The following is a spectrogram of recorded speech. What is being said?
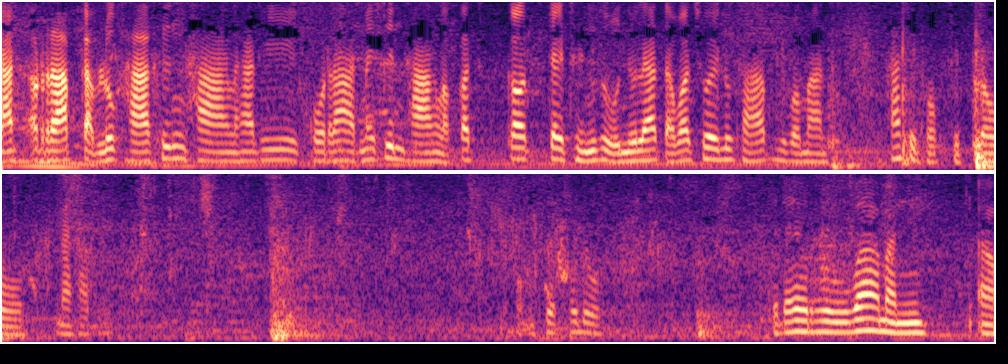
นัดรับกับลูกค้าครึ่งทางนะฮะที่โคราชไม่ขึ้นทางหรอกก็ก็จะถึงศูนย์อยู่แล้ว แต่ว่าช่วยลูกค้าอยู่ประมาณ 50-60 โลนะครับ ผมเช็คให้ดู จะได้รู้ว่ามันเอา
